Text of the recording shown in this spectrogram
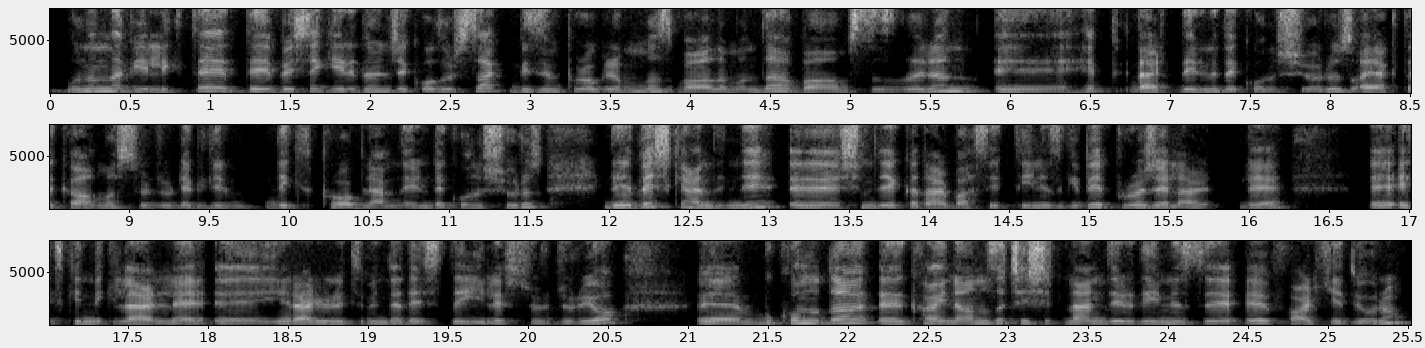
Bununla birlikte D5'e geri dönecek olursak bizim programımız bağlamında bağımsızların hep dertlerini de konuşuyoruz. Ayakta kalma, sürdürülebilirlik problemlerini de konuşuyoruz. D5 kendini şimdiye kadar bahsettiğiniz gibi projelerle, etkinliklerle, yerel yönetimin de desteğiyle sürdürüyor. E, bu konuda e, kaynağınızı çeşitlendirdiğinizi e, fark ediyorum.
